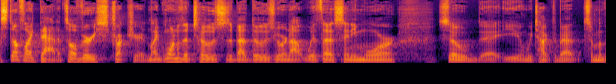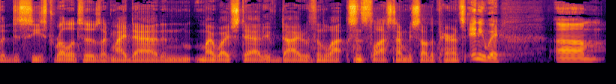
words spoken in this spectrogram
stuff like that. It's all very structured. Like one of the toasts is about those who are not with us anymore. So uh, you know, we talked about some of the deceased relatives, like my dad and my wife's dad, who've died within the la- since the last time we saw the parents. Anyway, um,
